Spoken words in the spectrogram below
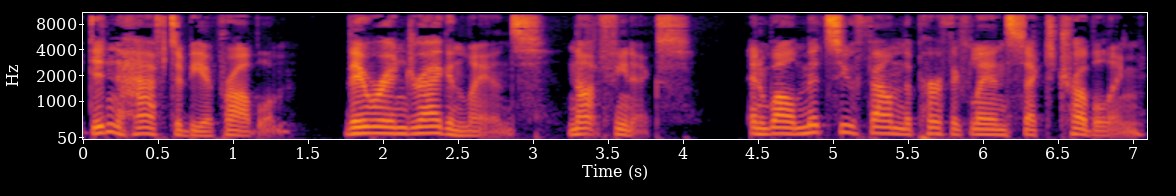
It didn't have to be a problem. They were in Dragonlands, not Phoenix, and while Mitsu found the Perfect Land sect troubling,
